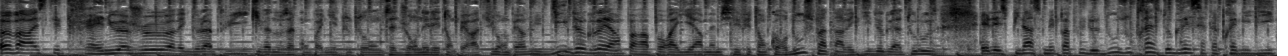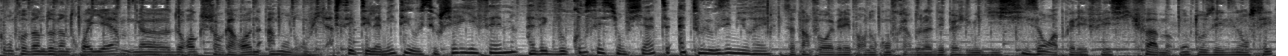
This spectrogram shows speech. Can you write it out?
euh, va rester très nuageux avec de la pluie qui va nous accompagner tout au long de cette journée. Les températures ont perdu 10 degrés hein, par rapport à hier, même s'il fait encore 12 ce matin avec 10 degrés à Toulouse et l'Espinasse, mais pas plus de 12 ou 13 degrés cet après-midi contre 22-23 hier euh, de Roque-sur-Garonne à Mondronville. C'était la météo sur Chéri FM avec vos concessions Fiat à Toulouse et Muret. Cette info révélée par nos confrères de la Dépêche du Midi, six ans après les faits, six femmes ont osé dénoncer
